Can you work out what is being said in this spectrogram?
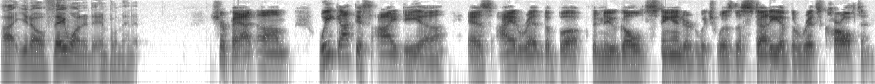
Uh, you know, if they wanted to implement it. Sure, Pat. Um, we got this idea as I had read the book, The New Gold Standard, which was the study of the Ritz Carlton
